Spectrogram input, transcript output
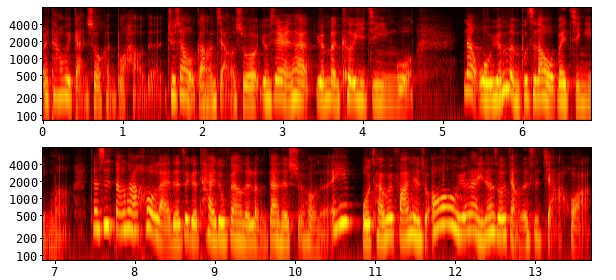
而他会感受很不好的。就像我刚刚讲的说，有些人他原本刻意经营我，那我原本不知道我被经营嘛，但是当他后来的这个态度非常的冷淡的时候呢，诶，我才会发现说，哦，原来你那时候讲的是假话。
